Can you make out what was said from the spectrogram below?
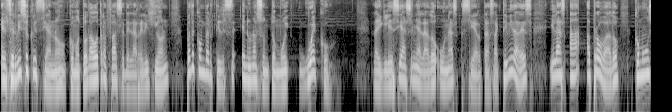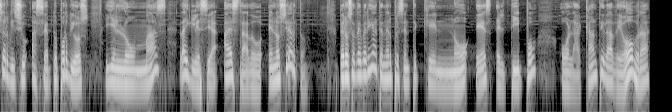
El servicio cristiano, como toda otra fase de la religión, puede convertirse en un asunto muy hueco. La Iglesia ha señalado unas ciertas actividades y las ha aprobado como un servicio acepto por Dios y en lo más la iglesia ha estado en lo cierto. Pero se debería tener presente que no es el tipo o la cantidad de obra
